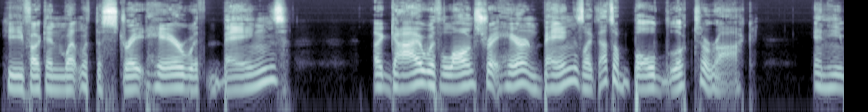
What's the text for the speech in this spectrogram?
He fucking went with the straight hair with bangs. A guy with long straight hair and bangs, like that's a bold look to rock. And he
